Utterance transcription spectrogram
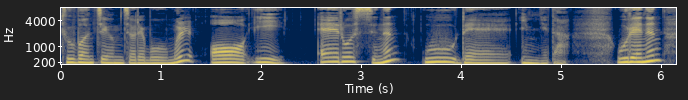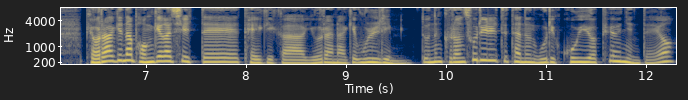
두 번째 음절의 모음을 어, 이, 에로 쓰는 우레입니다. 우레는 벼락이나 번개가 칠 때 대기가 요란하게 울림 또는 그런 소리를 뜻하는 우리 고유어 표현인데요.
